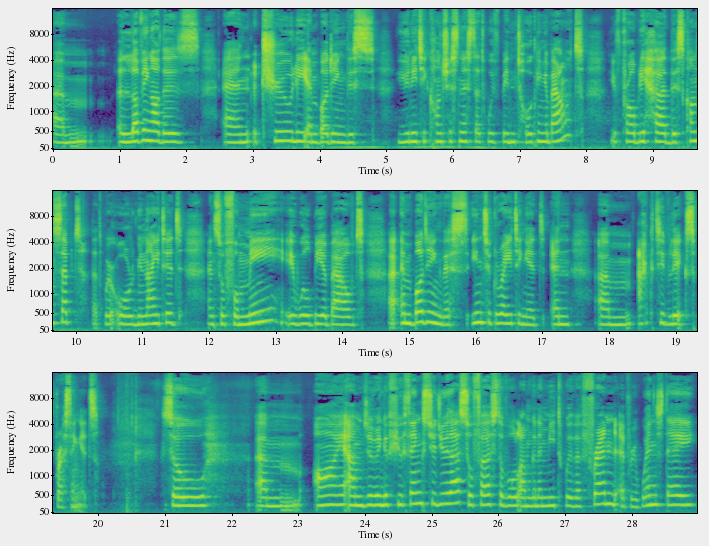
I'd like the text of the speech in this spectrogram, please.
um, loving others and truly embodying this unity consciousness that we've been talking about. You've probably heard this concept that we're all united. And so for me, it will be about uh, embodying this, integrating it, and um, actively expressing it. So um, I am doing a few things to do that. So, first of all, I'm going to meet with a friend every Wednesday.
